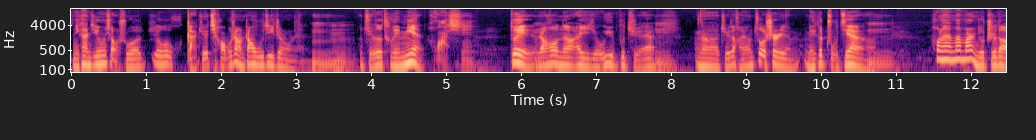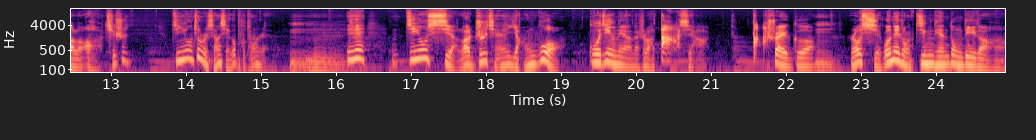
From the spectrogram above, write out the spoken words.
你看金庸小说，就感觉瞧不上张无忌这种人，嗯嗯，就觉得特别面，花心，对，然后呢，哎，犹豫不决，嗯那、觉得好像做事儿也没个主见啊。嗯后来慢慢你就知道了，哦，其实金庸就是想写个普通人，嗯。嗯。因为金庸写了之前杨过、郭靖那样的是吧，大侠、大帅哥，嗯。然后写过那种惊天动地的啊，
